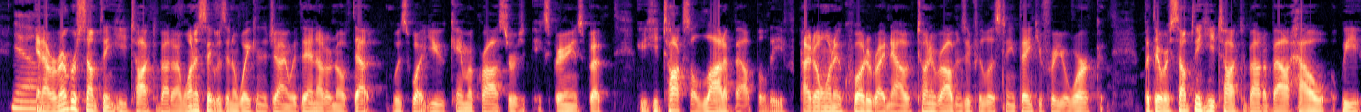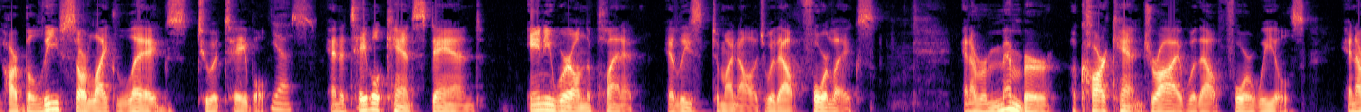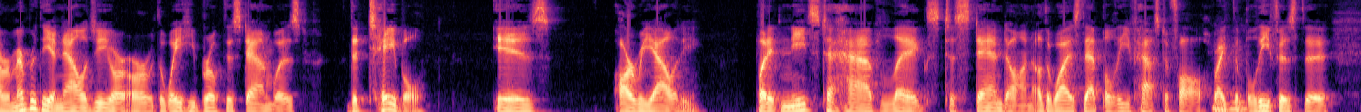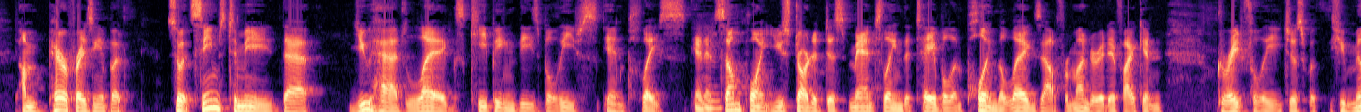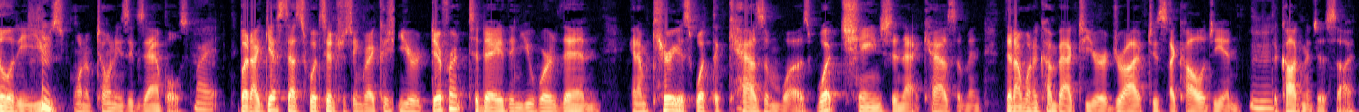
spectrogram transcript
Yeah. And I remember something he talked about. I want to say it was in Awaken the Giant Within. I don't know if that was what you came across or experienced, but he, he talks a lot about belief. I don't want to quote it right now. Tony Robbins, if you're listening, thank you for your work. But there was something he talked about about how we our beliefs are like legs to a table. Yes. And a table can't stand anywhere on the planet, at least to my knowledge, without four legs. And I remember a car can't drive without four wheels. And I remember the analogy or, or the way he broke this down was the table is our reality, but it needs to have legs to stand on. Otherwise, that belief has to fall, right? Mm-hmm. The belief is the, I'm paraphrasing it, but so it seems to me that you had legs keeping these beliefs in place. And mm-hmm. at some point, you started dismantling the table and pulling the legs out from under it, if I can gratefully, just with humility, use one of Tony's examples. Right. But I guess that's what's interesting, right? Because you're different today than you were then. And I'm curious what the chasm was. What changed in that chasm? And then I want to come back to your drive to psychology and mm-hmm. the cognitive side.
